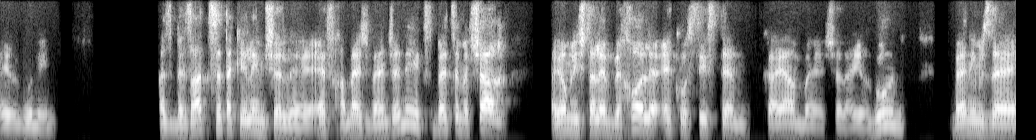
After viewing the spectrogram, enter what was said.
הארגונים. אז בעזרת סט הכלים של אה, F5 ו-Nginx, בעצם אפשר היום להשתלב בכל אקו-סיסטם קיים של הארגון, בין אם זה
